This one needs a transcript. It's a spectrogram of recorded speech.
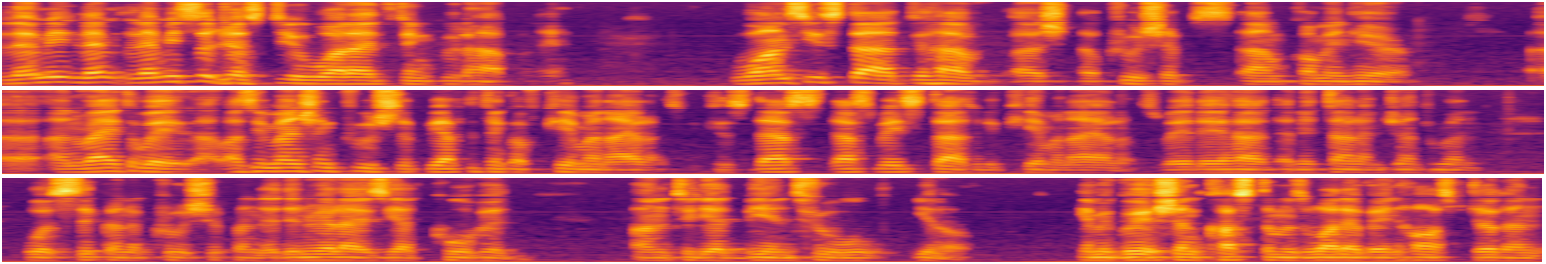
Let me let, let me suggest to you what I think will happen. Eh? Once you start to have uh, uh, cruise ships um, coming here, uh, and right away, as you mentioned, cruise ship, we have to think of Cayman Islands because that's that's where it started, the Cayman Islands, where they had an Italian gentleman who was sick on a cruise ship, and they didn't realize he had COVID until he had been through, you know, immigration, customs, whatever in hospital, and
